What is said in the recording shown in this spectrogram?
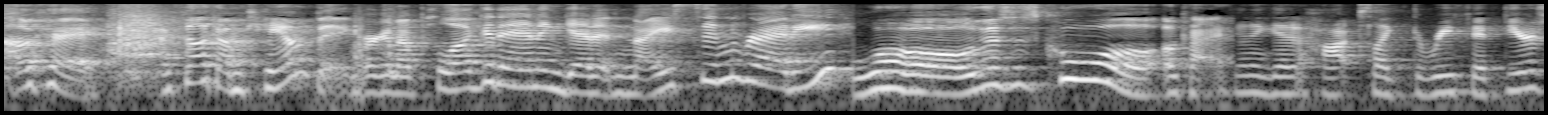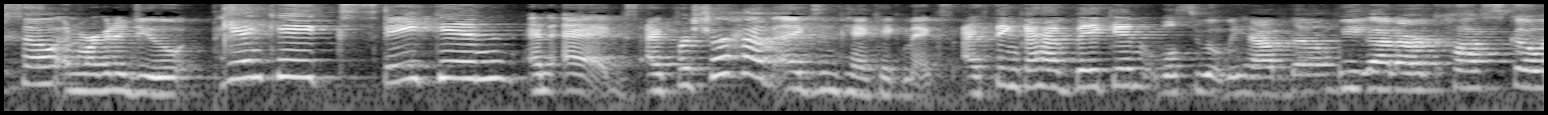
dun. Okay, I feel like I'm camping. We're gonna plug it in and get it nice and ready. Whoa, this is cool. Okay, I'm gonna get it hot to like 350 or so, and we're gonna do pancakes, bacon, and eggs. I for sure have eggs and pancake mix. I think I have bacon. We'll see what we have though. We got our Costco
